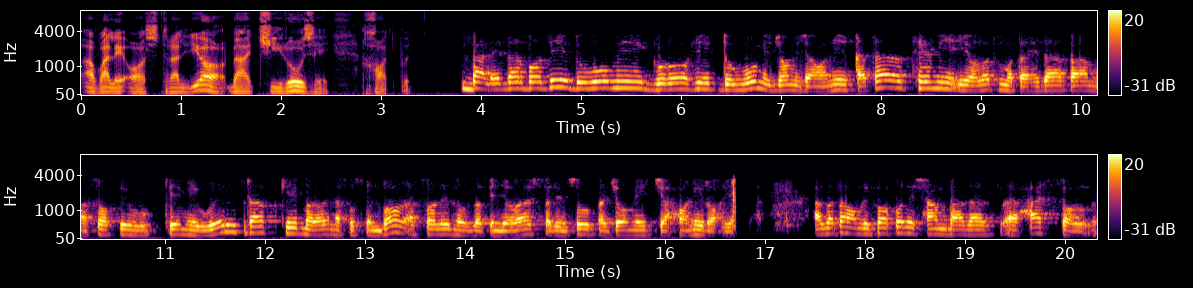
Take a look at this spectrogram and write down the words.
اول استرالیا به چی روز خواد بود. بله در بازی دوم گروه دوم جام جهانی قطر تیم ایالات متحده به مساف تیم ویلز رفت که برای نخستین بار از سال 1958 بدین سو به جام جهانی راه یافت. البته آمریکا خودش هم بعد از هشت سال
